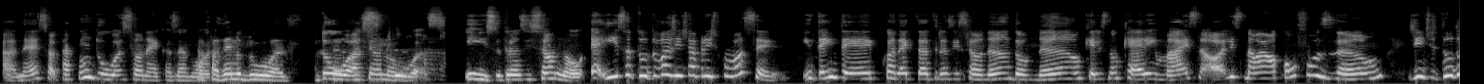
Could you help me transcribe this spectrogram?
Ah, né? Só tá com duas sonecas agora. Tá fazendo duas. Duas, duas. Isso, transicionou. É, isso tudo a gente aprende com você. Entender quando é que tá transicionando ou não, que eles não querem mais. Olha, isso não é uma confusão. Gente, tudo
